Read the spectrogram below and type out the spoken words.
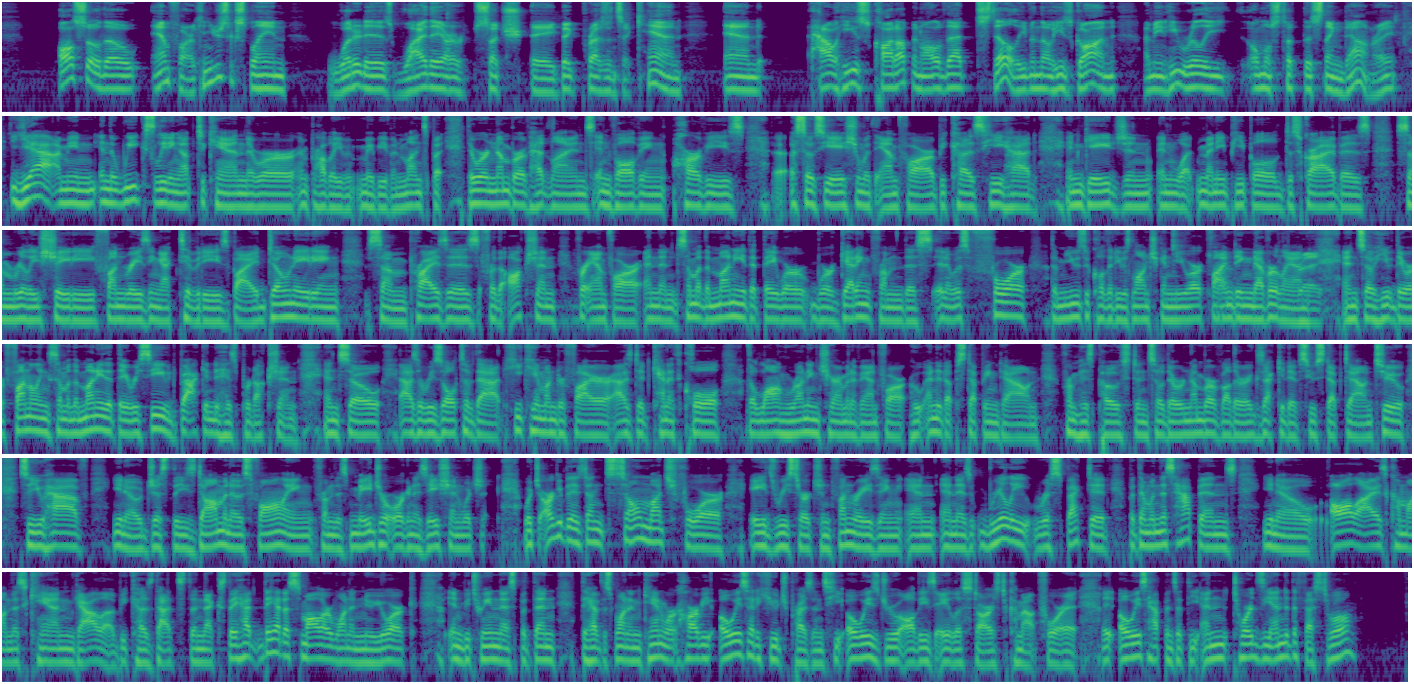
Also, though, amfAR, can you just explain what it is, why they are such a big presence at Cannes, and how he's caught up in all of that still, even though he's gone. I mean, he really almost took this thing down, right? Yeah, I mean, in the weeks leading up to Cannes, there were, and probably maybe even months, but there were a number of headlines involving Harvey's uh, association with amfAR because he had engaged in, in what many people describe as some really shady fundraising activities by donating some prizes for the auction for amfAR, and then some of the money that they were were getting from this, and it was for the musical that he was launching in New York, Finding Neverland, right. And so he they were funneling some of the money that they received back into his production, and so as a result of that, he came under fire, as did Kenneth Cole, the long running chairman of amfAR, who ended up stepping down from his post, and so there were a number of other executives who stepped down too. So you have you know just these dominoes falling from this major organization, which which arguably has done so much for AIDS research and fundraising, and and is really respected, but then when this happens, you know, all eyes come on this Gala because that's the next. They had they had a smaller one in New York in between this, but then they have this one in Cannes where Harvey always had a huge presence. He always drew all these A-list stars to come out for it. It always happens at the end, towards the end of the festival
